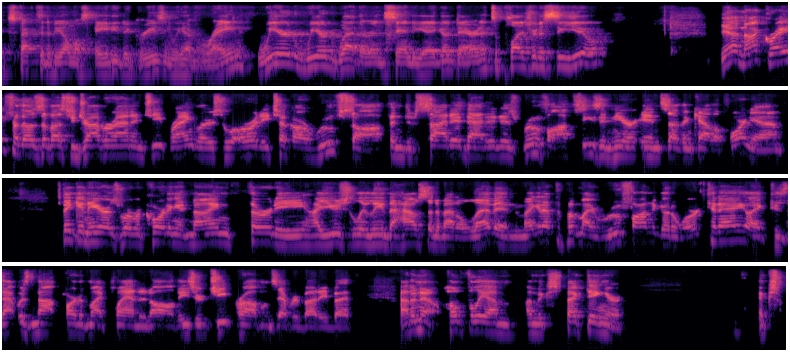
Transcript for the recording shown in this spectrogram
Expected to be almost 80 degrees and we have rain. Weird, weird weather in San Diego. Darren, it's a pleasure to see you. Yeah, not great for those of us who drive around in Jeep Wranglers who already took our roofs off and decided that it is roof off season here in Southern California. Thinking here as we're recording at 9:30, I usually leave the house at about 11. Am I going to have to put my roof on to go to work today? Like cuz that was not part of my plan at all. These are Jeep problems everybody, but I don't know. Hopefully I'm I'm expecting or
